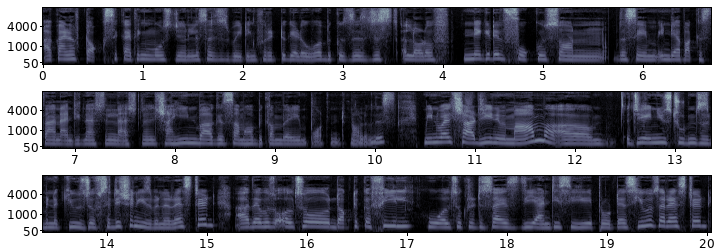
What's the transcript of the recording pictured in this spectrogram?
are kind of toxic. I think most journalists are just waiting for it to get over because there's just a lot of negative focus on the same India, Pakistan, anti-national, national. Shaheen Bagh has somehow become very important in all of this. Meanwhile, Sharjeel Imam, um, JNU student, has been accused of sedition. He's been arrested. Uh, there was also Dr. Kafil, who also criticized the anti-CAA protests. He was arrested.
